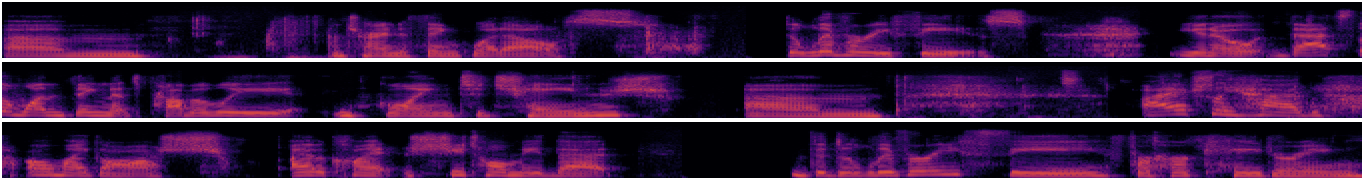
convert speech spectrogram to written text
Um, I'm trying to think what else. Delivery fees. You know, that's the one thing that's probably going to change. Um, I actually had, oh my gosh, I have a client, she told me that the delivery fee for her catering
